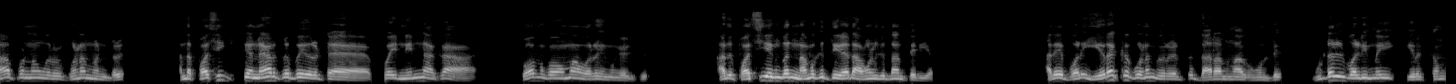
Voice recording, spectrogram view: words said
சாப்பிடணுங்கிற ஒரு குணம் என்று அந்த பசித்த நேரத்தில் போய் இவர்கிட்ட போய் நின்னாக்கா கோம கோபமாக வரும் இவங்களுக்கு. அது பசி என்பது நமக்கு தெரியாது அவங்களுக்கு தான் தெரியும். அதே போல இறக்க குணம் இவர்களுக்கு தாராளமாக உண்டு. உடல் வலிமை இருக்கும்.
